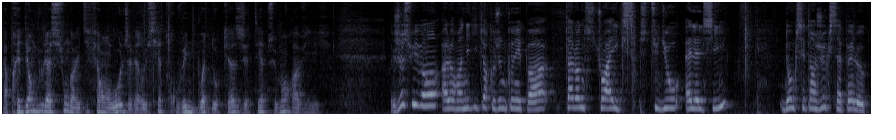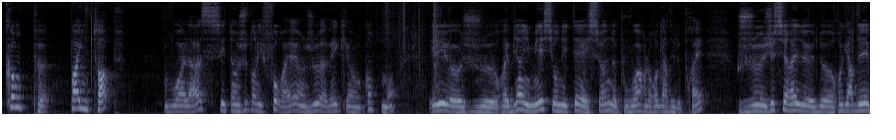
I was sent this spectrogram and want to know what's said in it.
après déambulation dans les différents halls, j'avais réussi à trouver une boîte d'occasion. J'étais absolument ravi. Jeu suivant, alors un éditeur que je ne connais pas, Talon Strikes Studio LLC. Donc c'est un jeu qui s'appelle Camp Pine Top. Voilà, c'est un jeu dans les forêts, un jeu avec un campement. Et euh, j'aurais bien aimé, si on était à Essonne, pouvoir le regarder de près. Je- J'essaierai de, de regarder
